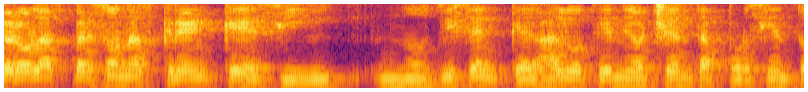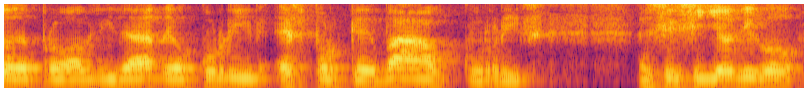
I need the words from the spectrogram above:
pero las personas creen que si nos dicen que algo tiene 80% de probabilidad de ocurrir, es porque va a ocurrir. Es decir, si yo digo,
